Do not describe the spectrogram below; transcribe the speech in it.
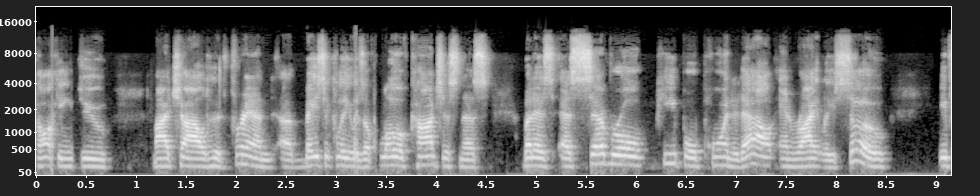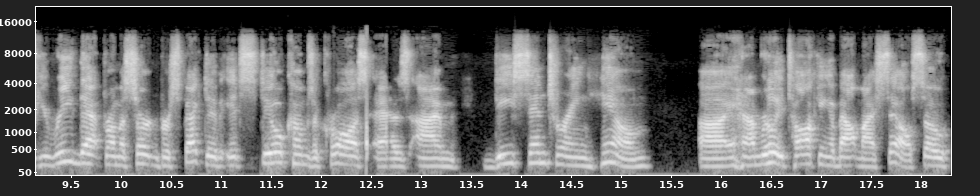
talking to my childhood friend. Uh, basically, it was a flow of consciousness. But as, as several people pointed out, and rightly so, if you read that from a certain perspective, it still comes across as I'm decentering him uh, and I'm really talking about myself. So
